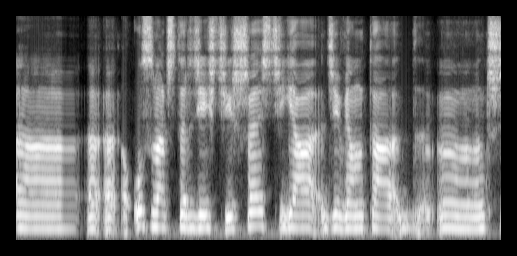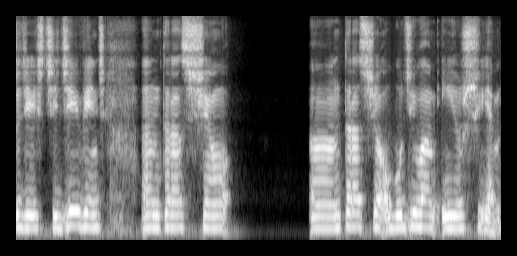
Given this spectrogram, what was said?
e, e, e, 8.46, ja 9.39. E, Teraz się Teraz się obudziłam i już jem.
